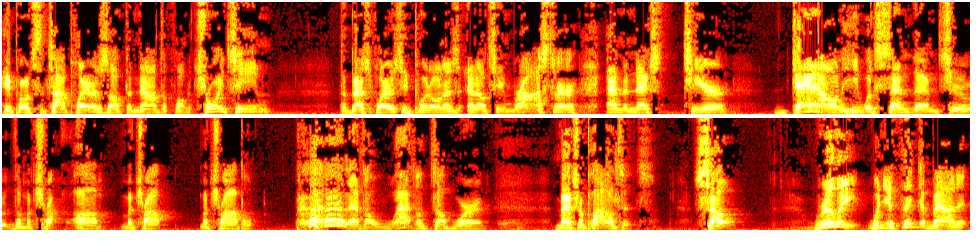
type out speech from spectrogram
He puts the top players off the now defunct Troy team, the best players he put on his NL team roster, and the next tier down, he would send them to the metro, um, metrop, metropol. that's a that's a tough word. Metropolitans. So, really, when you think about it,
